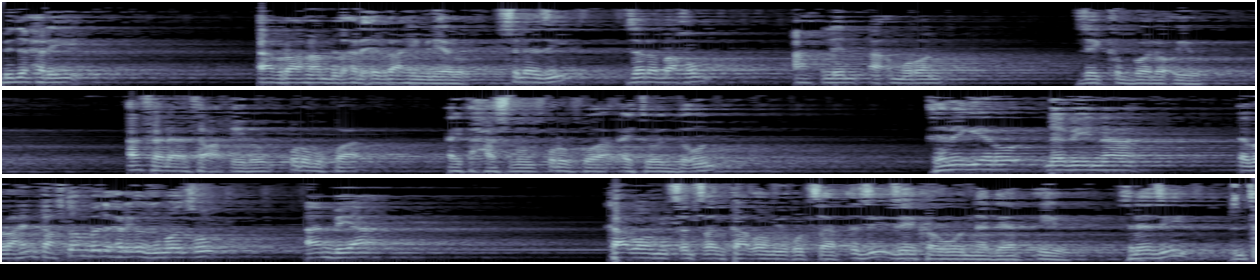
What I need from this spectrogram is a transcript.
ብድሕሪ ኣብርሃም ብድሕሪ እብራሂም ነይሩ ስለዚ ዘረባኹም ዓቕልን ኣእምሮን ዘይቅበሎ እዩ ኣፈላ ተዕቂሉን ቅሩብ እኳ ኣይትሓስቡን ቅሩብ እኳ ኣይተወድኡን ከመይ ገይሩ ነብና እብራሂም ካብቶም ብድሕሪኡ ዝመፁ ኣንብያ ካብኦም ይፅብፀብ ካብኦም ይቁፀር እዚ ዘይከውን ነገር እዩ ስለዚ እንተ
